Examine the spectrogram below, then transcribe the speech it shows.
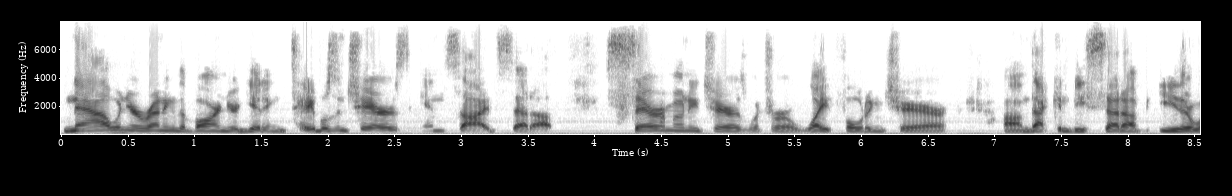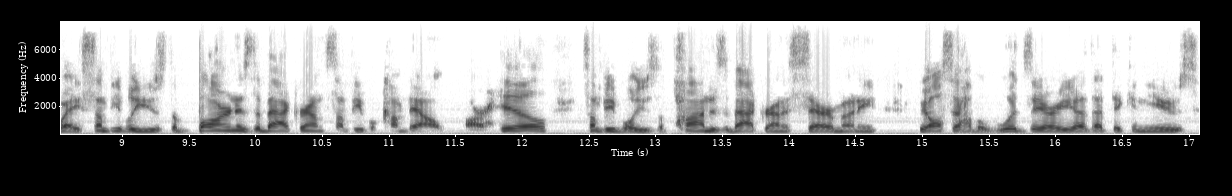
now when you're renting the barn, you're getting tables and chairs inside set up, ceremony chairs, which are a white folding chair. Um, that can be set up either way. Some people use the barn as the background. Some people come down our hill. Some people use the pond as the background as ceremony. We also have a woods area that they can use.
